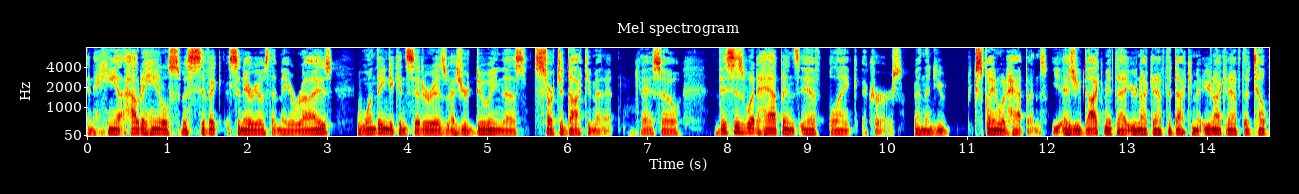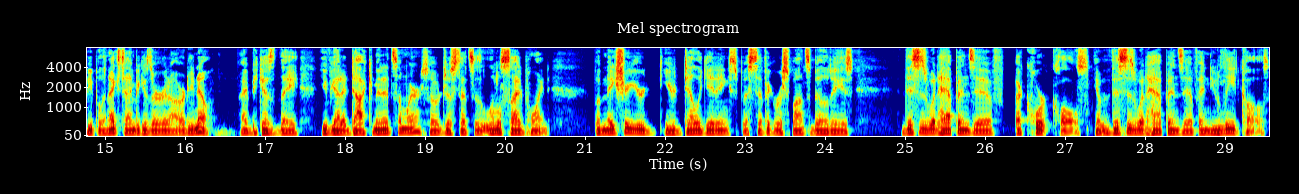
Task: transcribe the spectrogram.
and ha- how to handle specific scenarios that may arise. One thing to consider is as you're doing this, start to document it. Okay, so this is what happens if blank occurs. And then you explain what happens. As you document that, you're not going to have to document, you're not going to have to tell people the next time because they're going to already know, right? Because they, you've got it documented somewhere. So just that's a little side point but make sure you're you're delegating specific responsibilities. This is what happens if a court calls. You know, this is what happens if a new lead calls.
